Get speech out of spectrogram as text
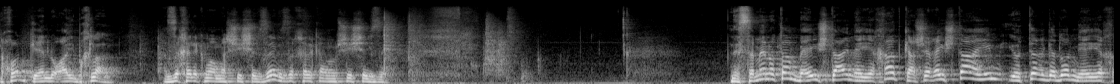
נכון? כי אין לו i בכלל. אז זה חלק ממשי של זה, וזה חלק הממשי של זה. נסמן אותם ב-A2, A1, כאשר A2 יותר גדול מ-A1.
